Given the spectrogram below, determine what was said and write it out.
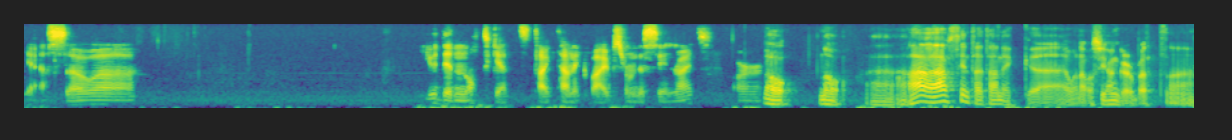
yeah, so uh, you did not get Titanic vibes from this scene, right? Or No, no. Uh, I, I've seen Titanic uh, when I was younger, but uh,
